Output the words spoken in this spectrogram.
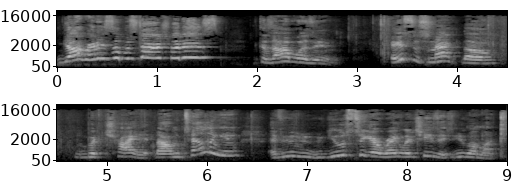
superstars, for this? Because I wasn't. It's a snack, though. But try it. Now, I'm telling you, if you used to your regular cheeses, you're going to like,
